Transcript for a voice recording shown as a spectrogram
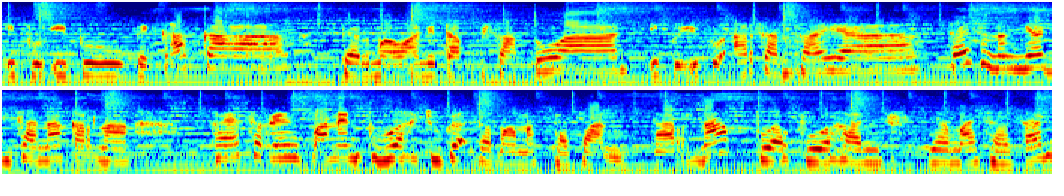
ibu-ibu PKK, Dharma Wanita Persatuan, ibu-ibu arsan saya. Saya senangnya di sana karena saya sering panen buah juga sama Mas Hasan. Karena buah-buahannya Mas Hasan,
